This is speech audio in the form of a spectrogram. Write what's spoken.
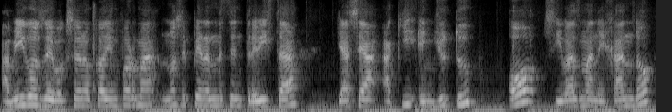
amigos de Boxeo No Code Informa, no se pierdan esta entrevista, ya sea aquí en YouTube o si vas manejando,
